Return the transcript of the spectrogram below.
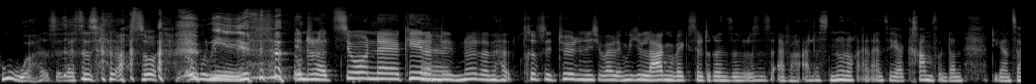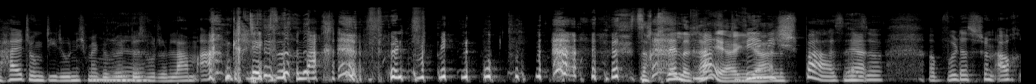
hu, also das ist dann auch so, oh nee, Intonation, ne, okay, dann, die, ne, dann triffst du die Töne nicht, weil irgendwelche Lagenwechsel drin sind. Das ist einfach alles nur noch ein einziger Krampf und dann die ganze Haltung, die du nicht mehr gewöhnt bist, wo du einen lahmen Arm kriegst nach fünf Minuten. ist doch Quellerei Macht eigentlich. wenig alles. Spaß. Ja. Also, obwohl das schon auch,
